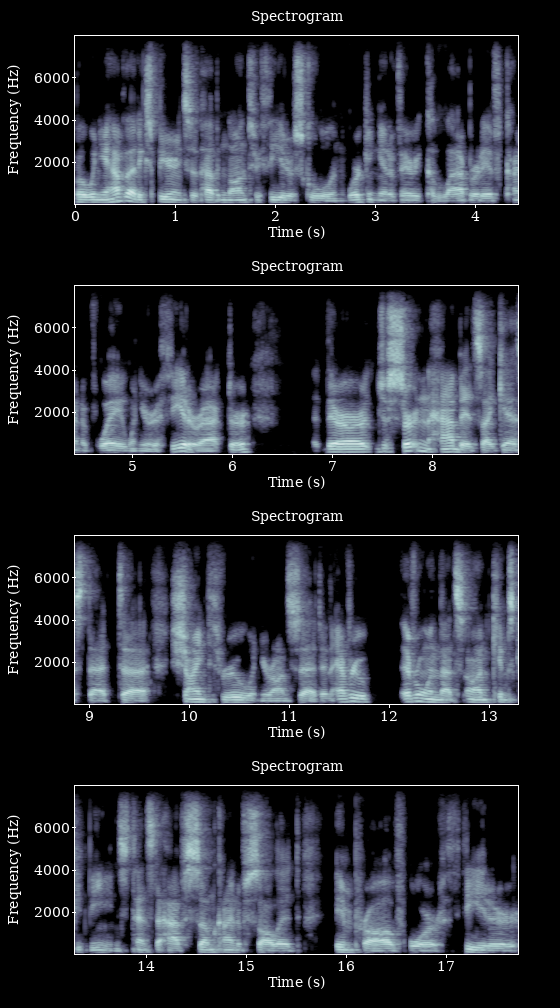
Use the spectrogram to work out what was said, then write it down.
But when you have that experience of having gone through theater school and working in a very collaborative kind of way when you're a theater actor, there are just certain habits, I guess, that uh, shine through when you're on set. And every everyone that's on Kim's Convenience tends to have some kind of solid improv or theater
